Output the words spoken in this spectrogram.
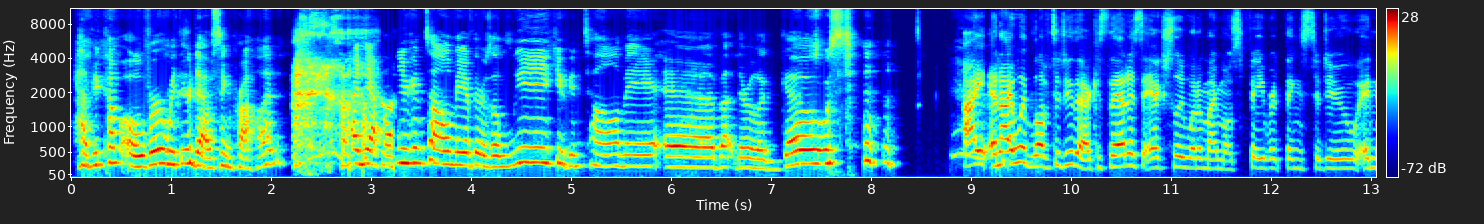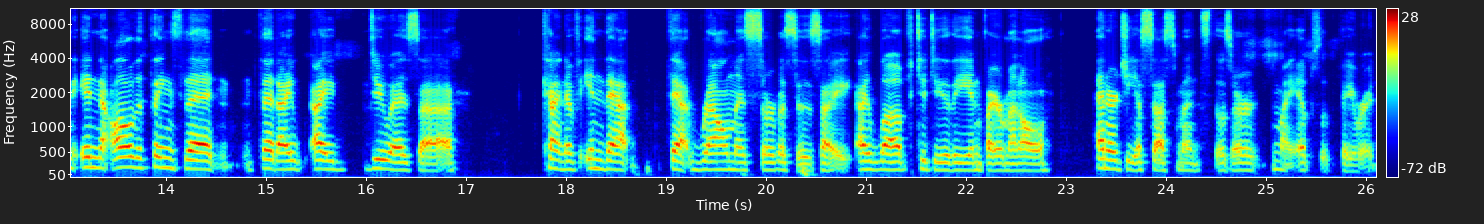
have you come over with your dowsing rod. and yeah, you can tell me if there's a leak, you can tell me if there's a ghost. I and I would love to do that because that is actually one of my most favorite things to do in in all the things that that I I do as uh kind of in that that realm as services. I I love to do the environmental energy assessments. Those are my absolute favorite.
